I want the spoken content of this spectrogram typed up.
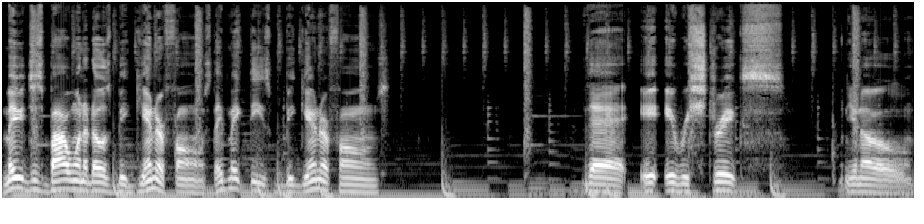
maybe just buy one of those beginner phones. They make these beginner phones that it, it restricts, you know,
